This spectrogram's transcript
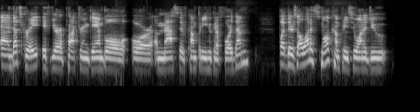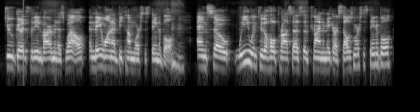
And that's great if you're a Procter and Gamble or a massive company who can afford them. But there's a lot of small companies who want to do do good for the environment as well, and they want to become more sustainable. Mhm. And so we went through the whole process of trying to make ourselves more sustainable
